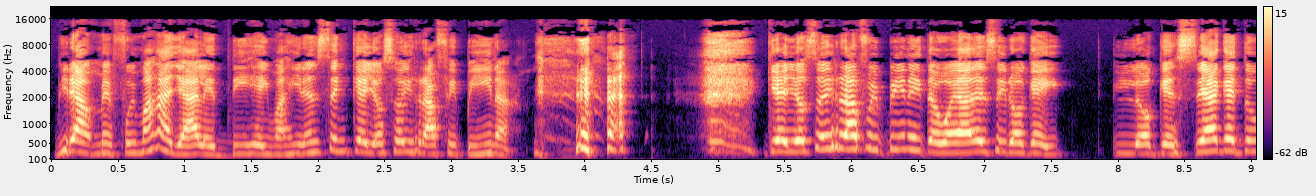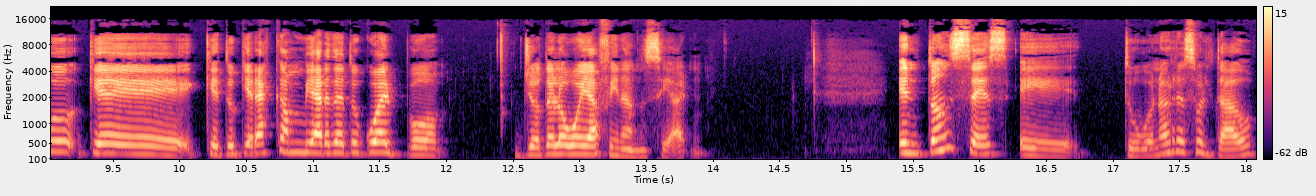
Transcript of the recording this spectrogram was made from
Mira, me fui más allá, les dije, imagínense en que yo soy Rafi Pina. que yo soy Rafi Pina y te voy a decir, ok, lo que sea que tú, que, que tú quieras cambiar de tu cuerpo, yo te lo voy a financiar. Entonces, eh, tuvo unos resultados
